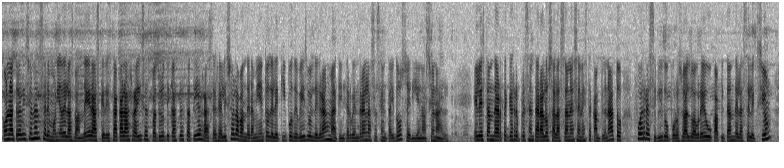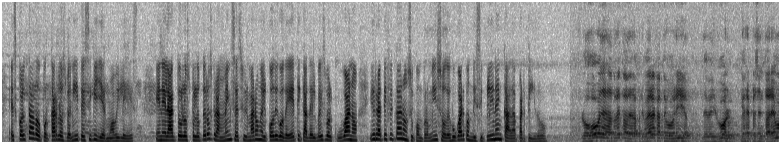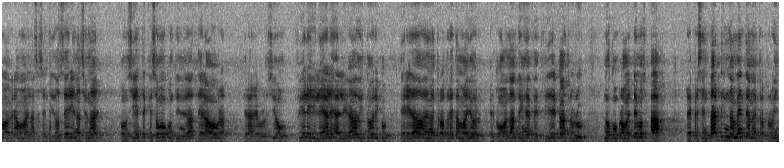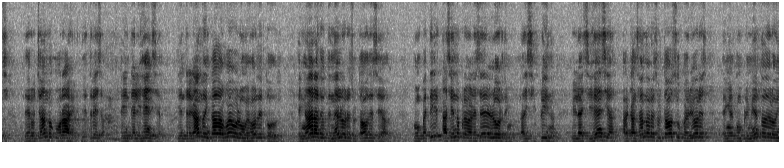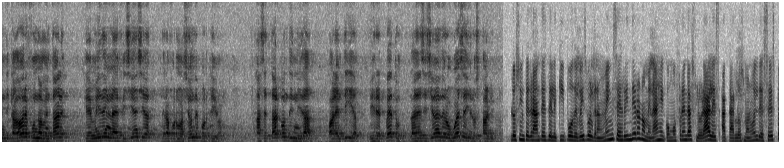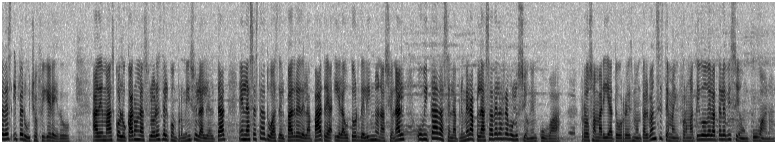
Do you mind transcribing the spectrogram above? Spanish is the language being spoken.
Con la tradicional ceremonia de las banderas que destaca las raíces patrióticas de esta tierra, se realizó el abanderamiento del equipo de béisbol de Granma que intervendrá en la 62 Serie Nacional. El estandarte que representará a los alazanes en este campeonato fue recibido por Osvaldo Abreu, capitán de la selección, escoltado por Carlos Benítez y Guillermo Avilés. En el acto, los peloteros granmenses firmaron el código de ética del béisbol cubano y ratificaron su compromiso de jugar con disciplina en cada partido los jóvenes atletas de la primera categoría de béisbol que representaremos a Granma en la 62 Serie Nacional, conscientes que somos continuidad de la obra de la Revolución, fieles y leales al legado histórico heredado de nuestro atleta mayor, el comandante en jefe Fidel Castro Ruz, nos comprometemos a representar dignamente a nuestra provincia, derrochando coraje, destreza e inteligencia y entregando en cada juego lo mejor de todos, en aras de obtener los resultados deseados. Competir haciendo prevalecer el orden, la disciplina y la exigencia, alcanzando resultados superiores en el cumplimiento de los indicadores fundamentales que miden la eficiencia de la formación deportiva. Aceptar con dignidad, valentía y respeto las decisiones de los jueces y los árbitros. Los integrantes del equipo de béisbol granmense rindieron homenaje con ofrendas florales a Carlos Manuel de Céspedes y Perucho Figueredo. Además, colocaron las flores del compromiso y la lealtad en las estatuas del padre de la patria y el autor del himno nacional, ubicadas en la primera plaza de la Revolución en Cuba. Rosa María Torres Montalbán, Sistema Informativo de la Televisión Cubana.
